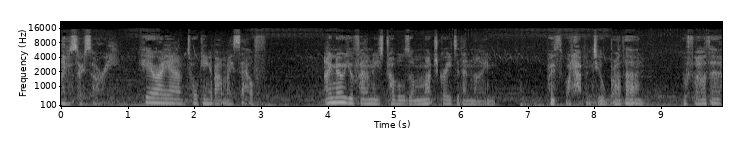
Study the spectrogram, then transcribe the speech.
I'm so sorry. Here I am talking about myself. I know your family's troubles are much greater than mine. With what happened to your brother and your father.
